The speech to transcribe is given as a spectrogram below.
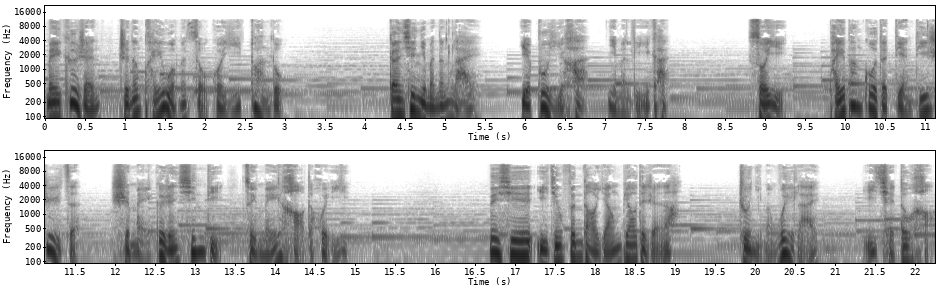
每个人只能陪我们走过一段路。感谢你们能来，也不遗憾你们离开。所以，陪伴过的点滴日子，是每个人心底。最美好的回忆。那些已经分道扬镳的人啊，祝你们未来一切都好。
